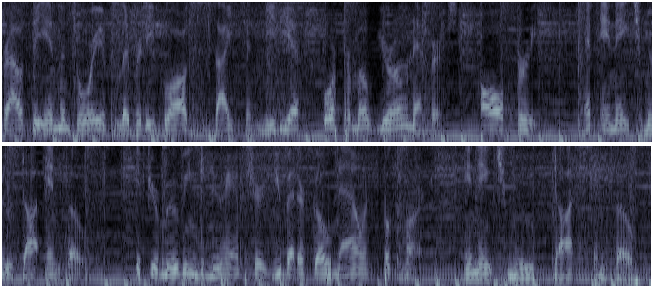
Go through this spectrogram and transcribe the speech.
browse the inventory of Liberty blogs, sites, and media, or promote your own efforts, all free, at nhmove.info. If you're moving to New Hampshire, you better go now and bookmark nhmove.info.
